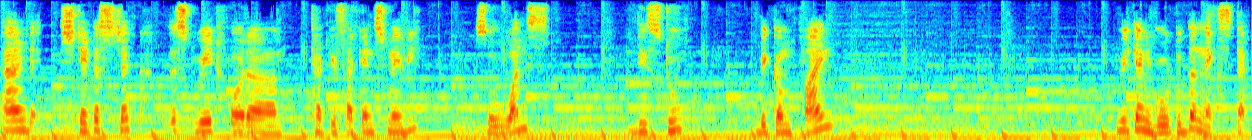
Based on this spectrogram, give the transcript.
And status check just wait for uh, 30 seconds maybe. So once these two become fine we can go to the next step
